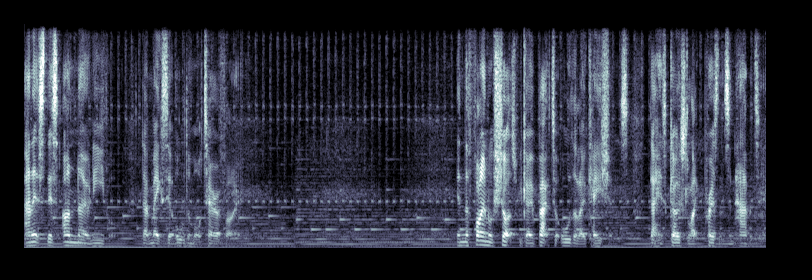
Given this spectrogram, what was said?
and it's this unknown evil that makes it all the more terrifying. In the final shots, we go back to all the locations that his ghost like presence inhabited,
